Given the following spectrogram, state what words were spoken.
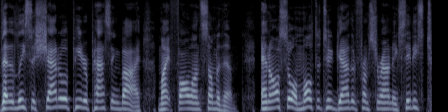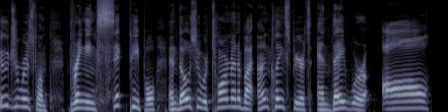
that at least a shadow of Peter passing by might fall on some of them. And also a multitude gathered from surrounding cities to Jerusalem, bringing sick people and those who were tormented by unclean spirits, and they were all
